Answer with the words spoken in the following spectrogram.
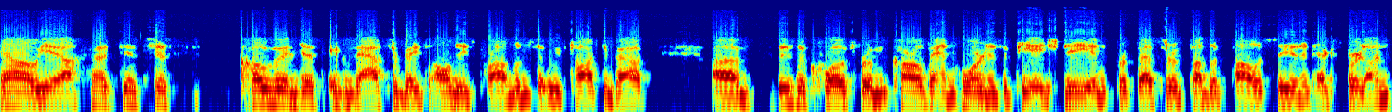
Oh yeah, it's just COVID just exacerbates all these problems that we've talked about. Um, this is a quote from Carl Van Horn, as a PhD and professor of public policy and an expert on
